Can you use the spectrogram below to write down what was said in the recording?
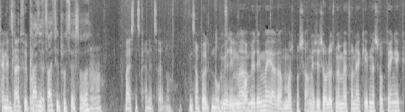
keine Zeit für Prozess. Keine Zeit für Prozess, oder? Ja, meistens keine Zeit. Ne? In St. Pölten noch. Wird immer, wird immer ärger, muss man sagen. Es ist alles nur mehr von Ergebnis abhängig.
